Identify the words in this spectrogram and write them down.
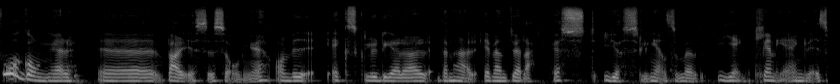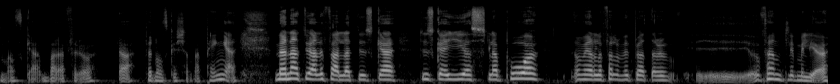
två gånger eh, varje säsong om vi exkluderar den här eventuella höstgödslingen som egentligen är en grej som man ska bara för att ja, för att de ska tjäna pengar. Men att du i alla fall att du ska du ska gödsla på om i alla fall om vi pratar offentlig miljö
